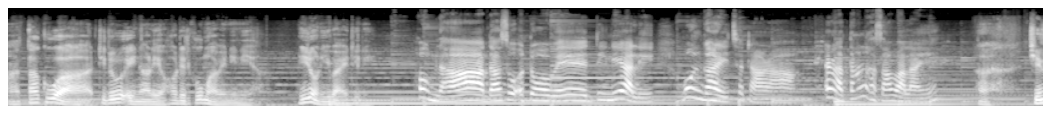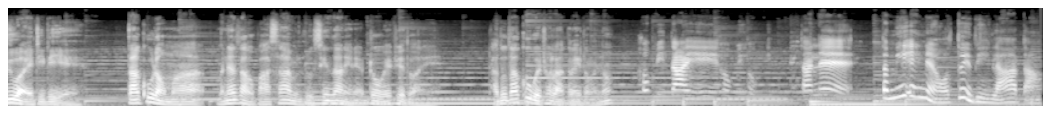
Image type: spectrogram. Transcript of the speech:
အာတာကူကဒီလိုအိမ်သားလေးကဟိုတယ်တစ်ခုမှပဲနေနေရနီးတော့နီးပါရဲ့ဒီလေး။ဟုတ်လားဒါဆိုအတော်ပဲတီလေးကလေမုန်ကားကြီးချက်ထားတာ။အဲ့ဒါတားလာစားပါလားယင်ဟာကျေးဇူးပါရဲ့ဒီလေးရဲ့တာကူတောင်မှမနေ့ကဘာစားမလို့စဉ်းစားနေတဲ့အတော်ပဲဖြစ်သွားတယ်ဒါတော့တာကူပဲထွက်လာကြလိုက်တော့မယ်နော်။ဟုတ်ပြီတားရဲ့ဟုတ်ပြီဟုတ်ပြီ။ဒါနဲ့သမီးအိမ်နဲ့ရောတွေ့ပြီလားတား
